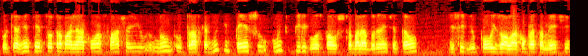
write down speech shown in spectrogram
porque a gente tentou trabalhar com a faixa e não, o tráfego é muito intenso, muito perigoso para os trabalhadores. A gente então decidiu pôr, isolar completamente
